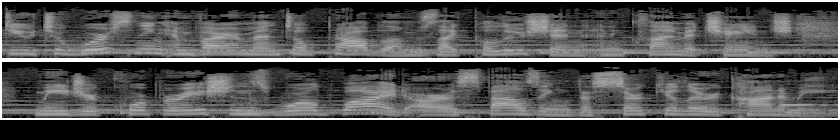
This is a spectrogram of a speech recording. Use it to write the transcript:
Due to worsening environmental problems like pollution and climate change, major corporations worldwide are espousing the circular economy.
